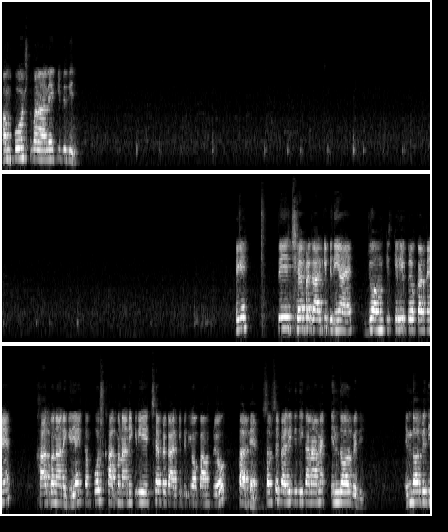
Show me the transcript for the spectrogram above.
कंपोस्ट बनाने की विधि। ठीक है? तो ये छह प्रकार की विधियाँ हैं, जो हम किसके लिए प्रयोग करते हैं? खाद बनाने के लिए, यानी कंपोस्ट खाद बनाने के लिए छह प्रकार की विधियों का हम प्रयोग करते हैं। सबसे पहली विधि का नाम है इंदौर विधि। इंदौर विधि,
